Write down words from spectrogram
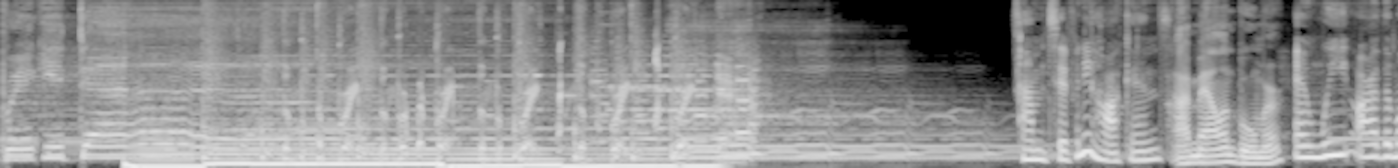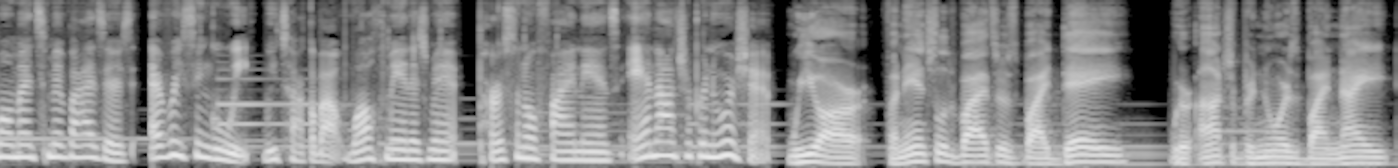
Break it down. The, the break, the, the break, the break, the break, breakdown. I'm Tiffany Hawkins. I'm Alan Boomer. And we are the Momentum Advisors. Every single week, we talk about wealth management, personal finance, and entrepreneurship. We are financial advisors by day, we're entrepreneurs by night.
